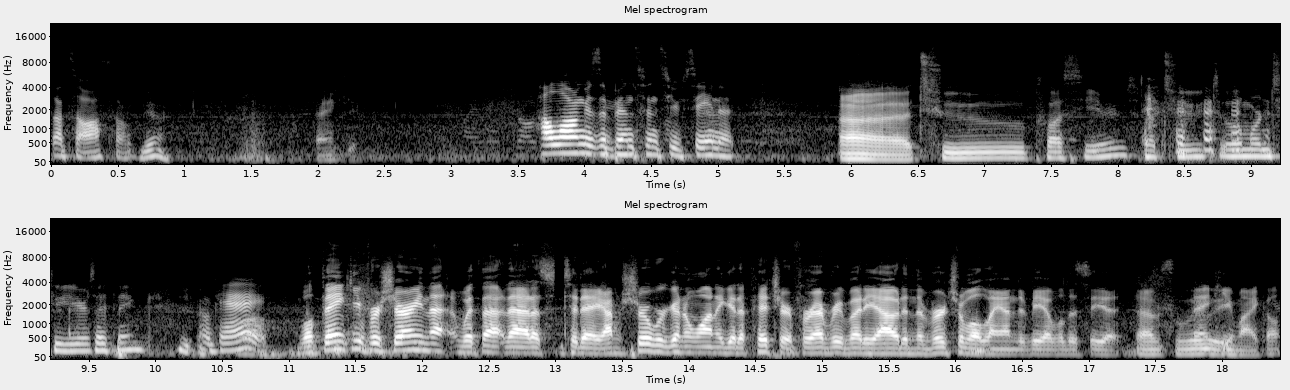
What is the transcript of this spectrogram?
That's awesome. yeah. Thank you. How long has it been since you've seen it? Uh, two plus years, about two, two, a little more than two years, I think. Okay. Well, thank you for sharing that with that, that us today. I'm sure we're going to want to get a picture for everybody out in the virtual land to be able to see it. Absolutely. Thank you, Michael.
